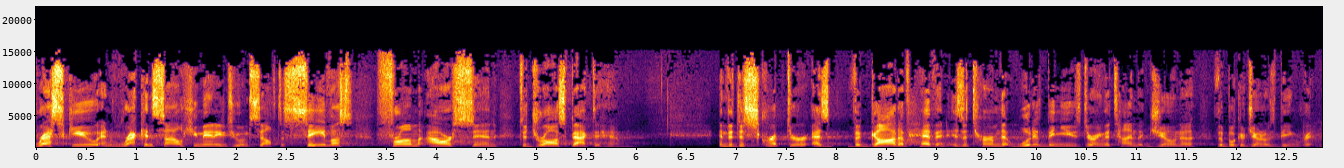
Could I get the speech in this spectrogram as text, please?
rescue and reconcile humanity to himself, to save us from our sin, to draw us back to him. And the descriptor as the God of heaven is a term that would have been used during the time that Jonah, the book of Jonah, was being written.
